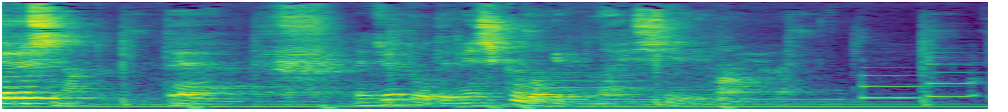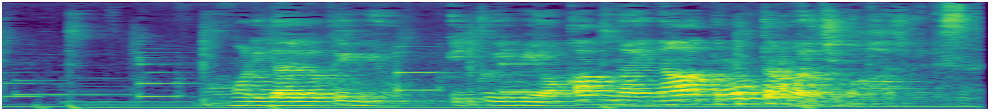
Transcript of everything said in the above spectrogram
てるしなと思ってで柔道で飯食うわけでもないしあんまり大学意味を行く意味わかんないなと思ったのが一番初めですね。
